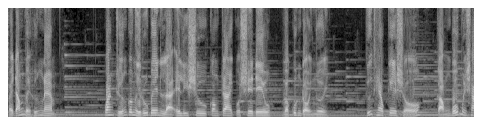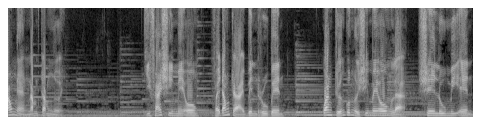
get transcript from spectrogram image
phải đóng về hướng Nam. Quan trưởng của người Ruben là Elishu, con trai của Sedeo và quân đội người. Cứ theo kê sổ, cộng 46.500 người. Chỉ phái Simeon phải đóng trại bên Ruben. Quan trưởng của người Simeon là Shelumien,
